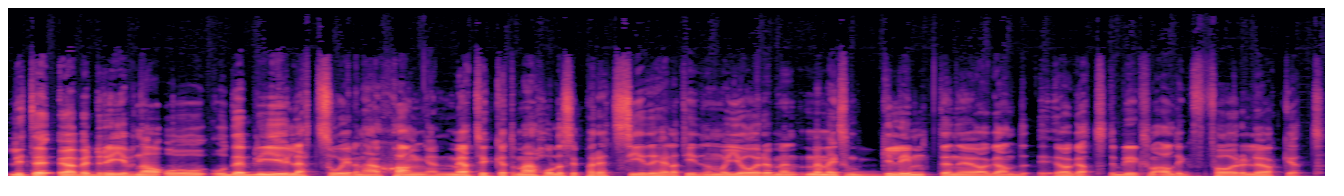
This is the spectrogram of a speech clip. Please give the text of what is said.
lite överdrivna och, och det blir ju lätt så i den här genren. Men jag tycker att de här håller sig på rätt sida hela tiden och gör det med, med liksom glimten i ögat. ögat. Det blir liksom aldrig för löket.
